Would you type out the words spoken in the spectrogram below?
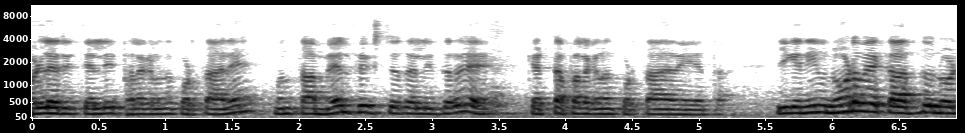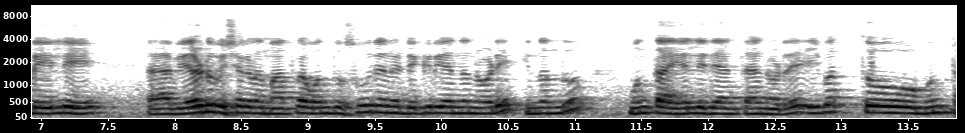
ಒಳ್ಳೆ ರೀತಿಯಲ್ಲಿ ಫಲಗಳನ್ನು ಕೊಡ್ತಾನೆ. ಮುಂತ ಮೇಲ್ ಫಿಕ್ಸ್ ಜೊತೆಯಲ್ಲಿದ್ದರೆ ಕೆಟ್ಟ ಫಲಗಳನ್ನು ಕೊಡ್ತಾನೆ ಅಂತ. ಈಗ ನೀವು ನೋಡಬೇಕಾದ್ದು ನೋಡಿ ಇಲ್ಲಿ ಎರಡು ವಿಷಯಗಳನ್ನು ಮಾತ್ರ. ಒಂದು ಸೂರ್ಯನ ಡಿಗ್ರಿಯನ್ನು ನೋಡಿ, ಇನ್ನೊಂದು ಮುಂತಾ ಎಲ್ಲಿದೆ ಅಂತ ನೋಡಿದ್ರೆ, ಇವತ್ತು ಮುಂತ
